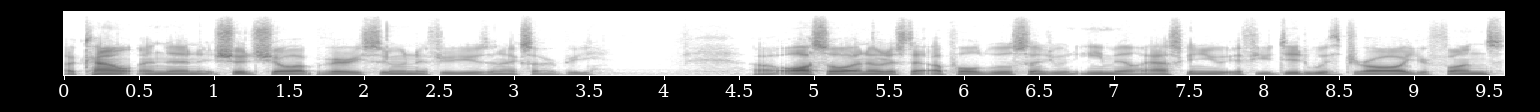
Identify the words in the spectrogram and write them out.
account and then it should show up very soon if you're using XRP. Uh, also, I noticed that Uphold will send you an email asking you if you did withdraw your funds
